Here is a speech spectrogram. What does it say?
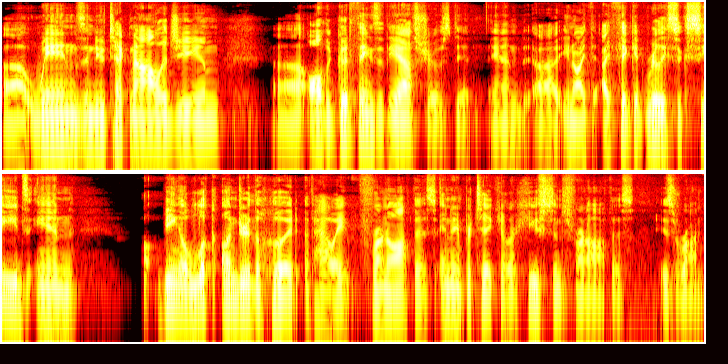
uh, wins and new technology and uh, all the good things that the Astros did? And, uh, you know, I, th- I think it really succeeds in uh, being a look under the hood of how a front office, and in particular Houston's front office, is run.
